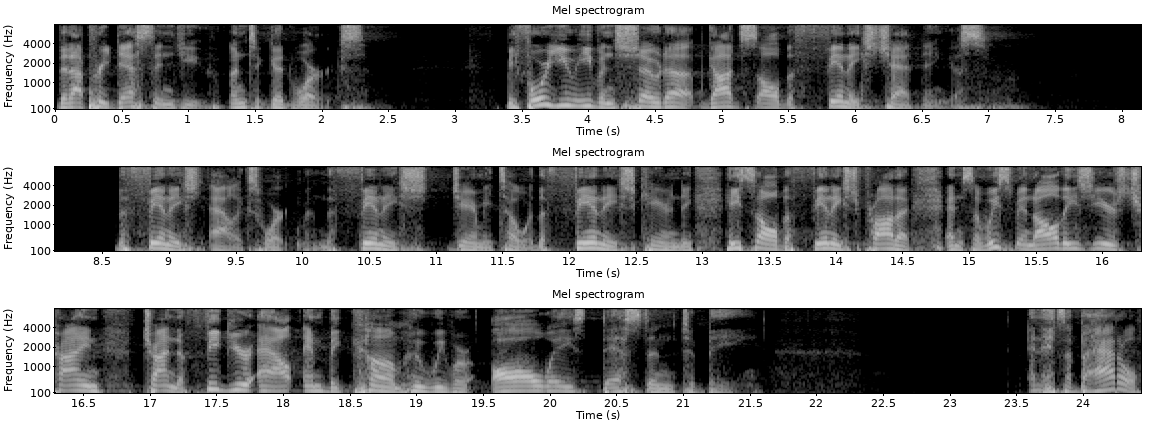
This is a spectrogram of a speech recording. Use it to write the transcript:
that I predestined you unto good works. Before you even showed up, God saw the finished Chad Dingus, the finished Alex Workman, the finished Jeremy Tower, the finished Karen D. He saw the finished product. And so we spend all these years trying, trying to figure out and become who we were always destined to be. And it's a battle.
